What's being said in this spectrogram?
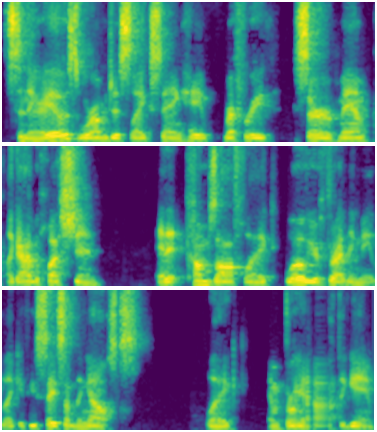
scenarios where I'm just like saying, Hey, referee, sir, ma'am, like I have a question and it comes off like, Whoa, you're threatening me. Like if you say something else, like am throwing out the game.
